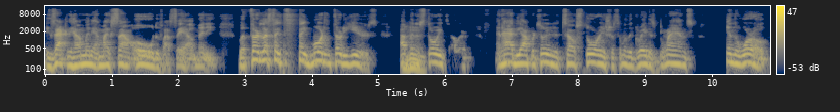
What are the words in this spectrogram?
exactly how many. I might sound old if I say how many, but 30, let's say, say more than 30 years. I've been a Mhm. storyteller and had the opportunity to tell stories for some of the greatest brands in the world.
